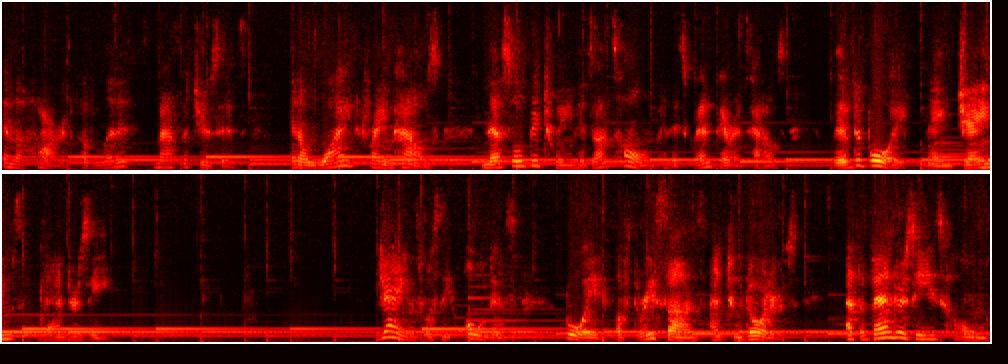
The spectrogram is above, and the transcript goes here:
in the heart of Lenox, Massachusetts, in a white frame house nestled between his aunt's home and his grandparents' house, lived a boy named James Van Der Zee. James was the oldest boy of three sons and two daughters. At the Van Der Zee's home,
